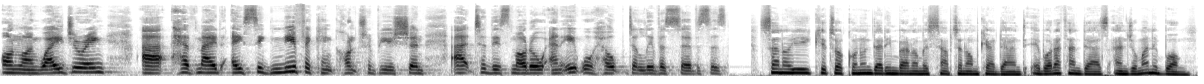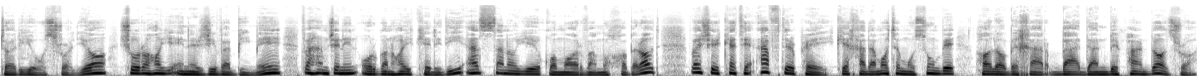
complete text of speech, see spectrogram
online wagering, uh, have made a significant contribution uh, to this model and it will help deliver services. صنایعی که تاکنون در این برنامه ثبت نام کردند عبارتند از انجمن بانکداری استرالیا، شوراهای انرژی و بیمه و همچنین ارگانهای کلیدی از صنایع قمار و مخابرات و شرکت افترپی که خدمات موسوم به حالا بخر بعدن به پرداز را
